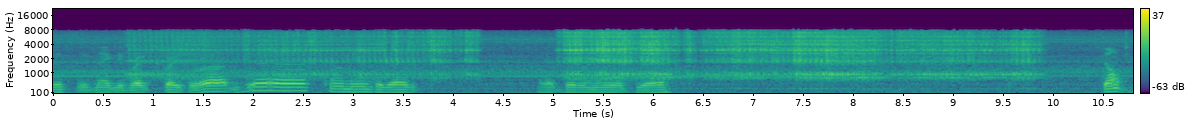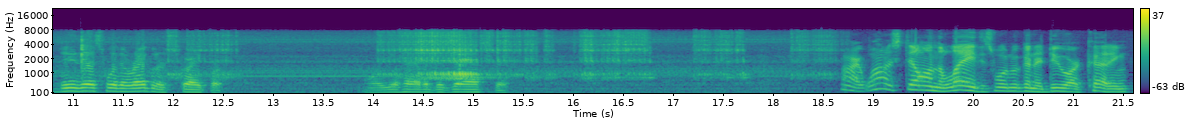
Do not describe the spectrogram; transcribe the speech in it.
lift the negative rake scraper up and just come into that that bit of an edge there. Don't do this with a regular scraper or you'll have a disaster. Alright, while it's still on the lathe is when we're going to do our cutting.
